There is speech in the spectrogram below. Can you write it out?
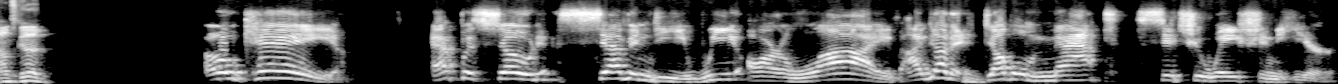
Sounds good. Okay. Episode 70. We are live. I got a double Matt situation here.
